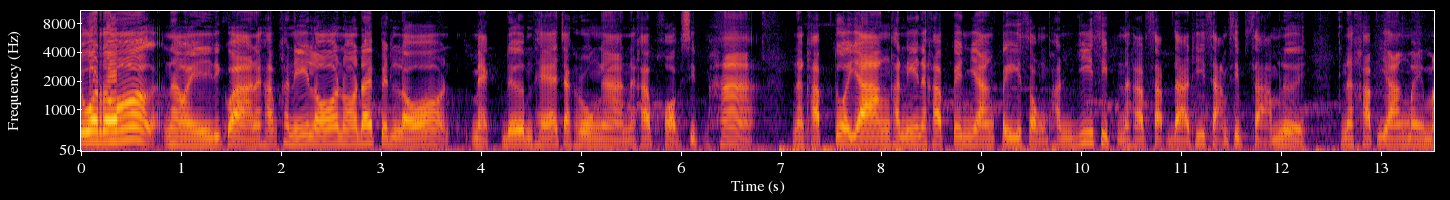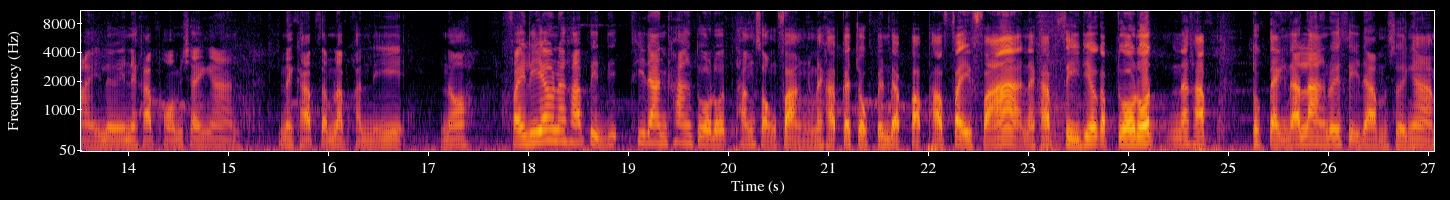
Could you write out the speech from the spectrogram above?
ตัวล้อหน่อยดีกว่านะครับ คันนี้ล้อเนาะได้เป็นล้อแม็กเดิมแท้จากโรงงานนะครับ ขอบ 15 นะครับ ตัวยางคันนี้นะครับเป็นยางปี 2020 นะครับ สัปดาห์ที่ 33 เลยนะครับ ยางใหม่ ๆ เลยนะครับ พร้อมใช้งานนะครับสำหรับคันนี้เนาะไฟเลี้ยวนะครับ ติดที่ด้านข้างตัวรถทั้งสองฝั่งนะครับ กระจกเป็นแบบปรับพับไฟฟ้านะครับ สีเดียวกับตัวรถนะครับ ตกแต่งด้านล่างด้วยสีดำสวยงาม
